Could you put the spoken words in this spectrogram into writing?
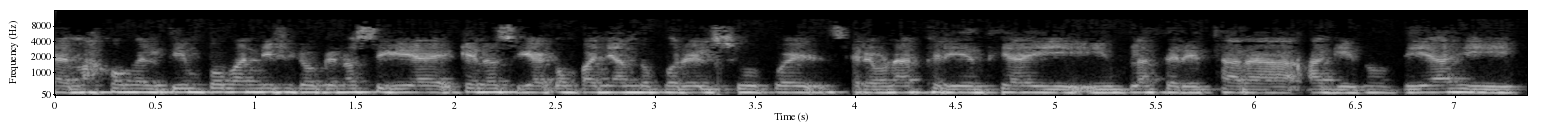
además con el tiempo magnífico que nos sigue, que nos sigue acompañando por el sur, pues será una experiencia y, un placer estar aquí unos días y,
